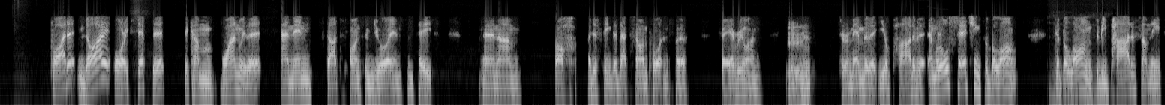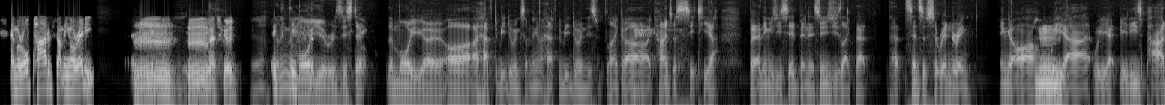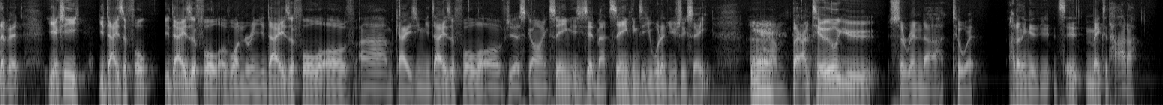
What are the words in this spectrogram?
fight it and die or accept it, become one with it, and then start to find some joy and some peace. And um, oh, I just think that that's so important for for everyone mm, to remember that you're part of it. And we're all searching for belong, to belong, to be part of something, and we're all part of something already. mm, mm, that's good. Yeah. I think the more you resist it, the more you go, oh, I have to be doing something. I have to be doing this. Like, oh, I can't just sit here. But I think, as you said, Ben, as soon as you like that, that sense of surrendering and go, oh, Mm. we are, we are, it is part of it. You actually, your days are full. Your days are full of wandering. Your days are full of um, gazing. Your days are full of just going, seeing, as you said, Matt, seeing things that you wouldn't usually see. Yeah. Um, but until you surrender to it, I don't think it, it's, it makes it harder,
